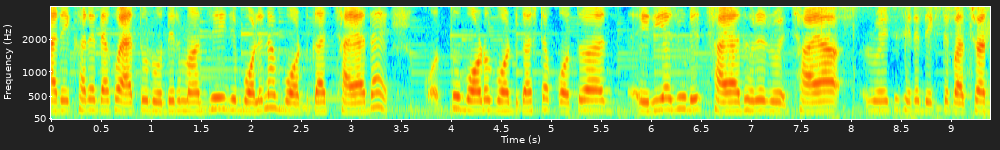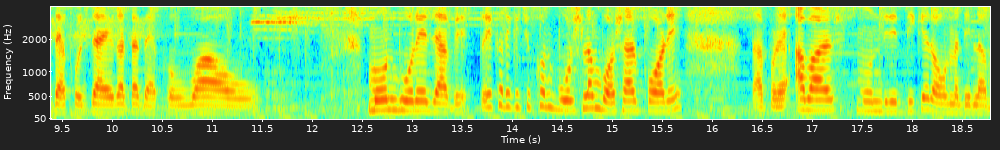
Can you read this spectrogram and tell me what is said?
আর এখানে দেখো এত রোদের মাঝে যে বলে না বট গাছ ছায়া দেয়? কত বড় বট গাছটা কতটা এরিয়া জুড়ে ছায়া ধরে ছায়া রয়েছে সেটা দেখতে পাচ্ছ। আর দেখো জায়গাটা দেখো, ওয়াও। মন ভরে যাবে। তো এখানে কিছুক্ষণ বসলাম, বসার পরে তারপরে আবার মন্দিরের দিকে রওনা দিলাম।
